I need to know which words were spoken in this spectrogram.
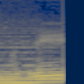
Really?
